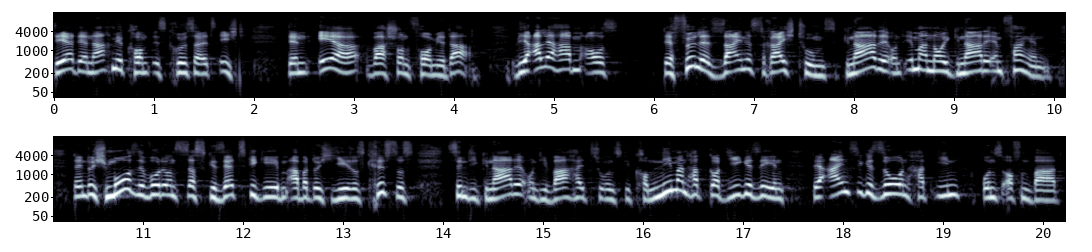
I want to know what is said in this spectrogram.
der, der nach mir kommt, ist größer als ich, denn er war schon vor mir da. Wir alle haben aus der Fülle seines Reichtums Gnade und immer neu Gnade empfangen. Denn durch Mose wurde uns das Gesetz gegeben, aber durch Jesus Christus sind die Gnade und die Wahrheit zu uns gekommen. Niemand hat Gott je gesehen. Der einzige Sohn hat ihn uns offenbart.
